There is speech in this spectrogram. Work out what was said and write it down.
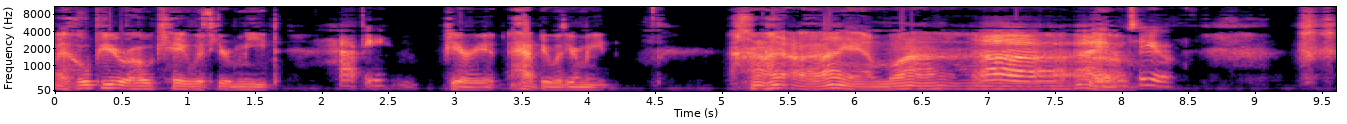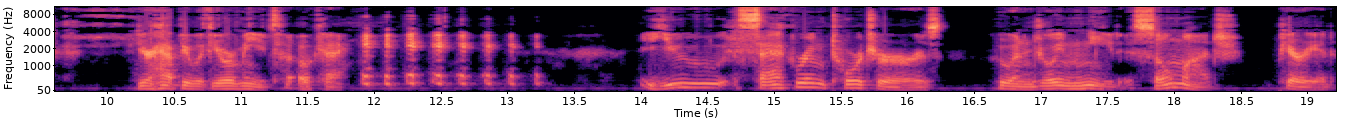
I hope you're okay with your meat, Happy. period, happy with your meat. I, I am. Uh, Uh, I am too. You're happy with your meat. Okay. You saccharine torturers who enjoy meat so much, period.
